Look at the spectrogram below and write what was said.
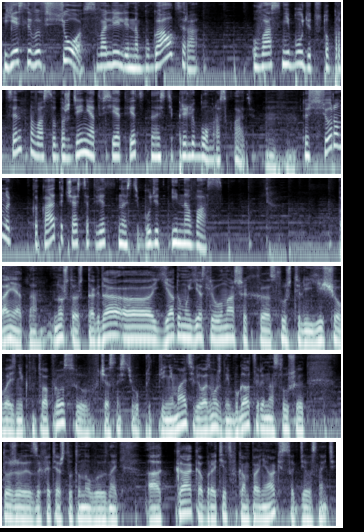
Если вы все свалили на бухгалтера, у вас не будет стопроцентного освобождения от всей ответственности при любом раскладе. Угу. То есть все равно какая-то часть ответственности будет и на вас. Понятно. Ну что ж, тогда э, я думаю, если у наших э, слушателей еще возникнут вопросы, в частности у предпринимателей, возможно, и бухгалтеры нас слушают, тоже захотят что-то новое узнать, а как обратиться в компанию Аксиса, где вас найти?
